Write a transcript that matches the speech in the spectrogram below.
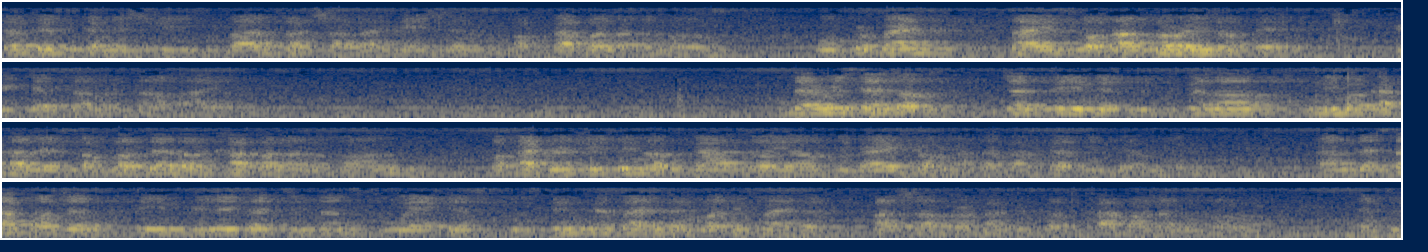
surface chemistry via functionalization of carbon nanohorns will provide sites for anchorage of the precursor metal ions. The research to develop NiMo catalysts supported on carbon nanohorns for hydrotreating of gas oil derived from Athabasca bitumen. And the sub-objective related to this work is to synthesize and modify the functional properties of carbon nanohorns and to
